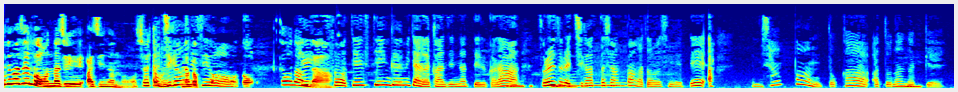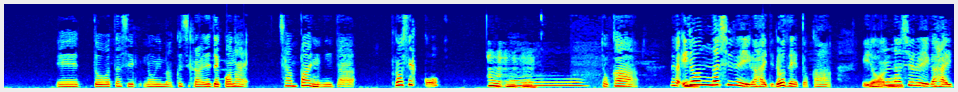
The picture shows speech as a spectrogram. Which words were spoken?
それは全部同じ味なの？それともあ違うんですよ。そうなんだ。でそう、テイスティングみたいな感じになってるから、うん。それぞれ違ったシャンパンが楽しめて、あ、でもシャンパンとか、あとなんだっけ、えーっと、私の今口から出てこない、シャンパンに似た、プロセッコ？うんうんうん。とか、なんかいろんな種類が入って、ロゼとか、いろんな種類が入っ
